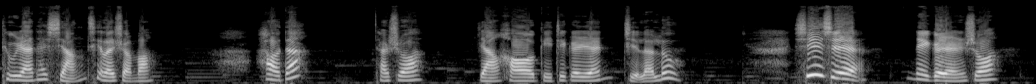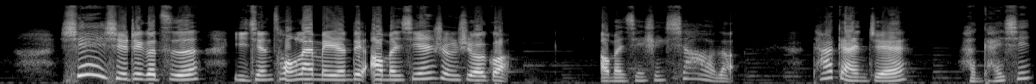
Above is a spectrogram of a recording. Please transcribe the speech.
突然他想起了什么。“好的。”他说，然后给这个人指了路。“谢谢。”那个人说，“谢谢”这个词以前从来没人对傲慢先生说过。傲慢先生笑了，他感觉很开心。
